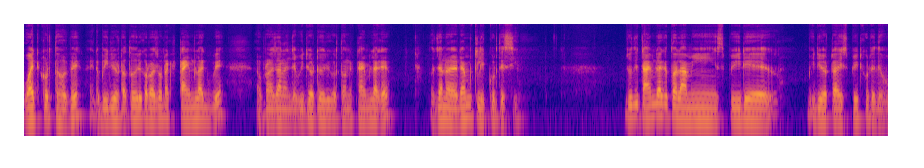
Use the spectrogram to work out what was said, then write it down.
ওয়াইট করতে হবে। এটা ভিডিওটা তৈরি করার জন্য একটা টাইম লাগবে। আপনারা জানেন যে ভিডিও তৈরি করতে অনেক টাইম লাগে। তো জেনারেটে আমি ক্লিক করতেছি। যদি টাইম লাগে তাহলে আমি স্পিডে ভিডিওটা স্পিড করে দেব।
